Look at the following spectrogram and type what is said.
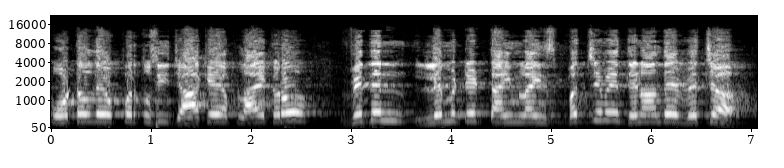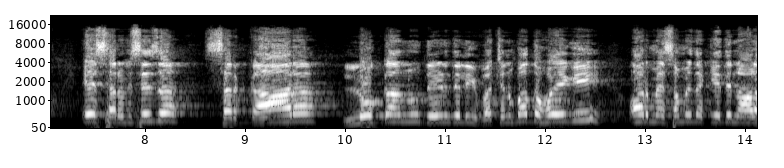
ਪੋਰਟਲ ਦੇ ਉੱਪਰ ਤੁਸੀਂ ਜਾ ਕੇ ਅਪਲਾਈ ਕਰੋ। ਵਿਦ ਇਨ ਲਿਮਿਟਿਡ ਟਾਈਮਲਾਈਨਸ 25ਵੇਂ ਦਿਨਾਂ ਦੇ ਵਿੱਚ ਇਹ ਸਰਵਿਸਿਜ਼ ਸਰਕਾਰ ਲੋਕਾਂ ਨੂੰ ਦੇਣ ਦੇ ਲਈ ਵਚਨਬੱਧ ਹੋਏਗੀ। ਔਰ ਮੈਂ ਸਮਝਦਾ ਕਿ ਇਹਦੇ ਨਾਲ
